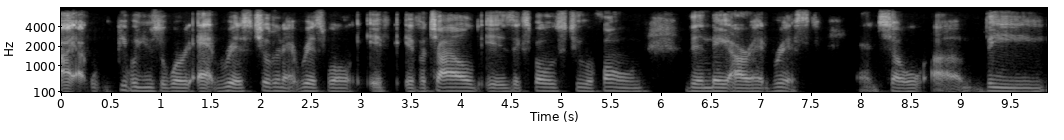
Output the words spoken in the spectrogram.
I, people use the word at risk, children at risk. Well, if if a child is exposed to a phone, then they are at risk. And so um, the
